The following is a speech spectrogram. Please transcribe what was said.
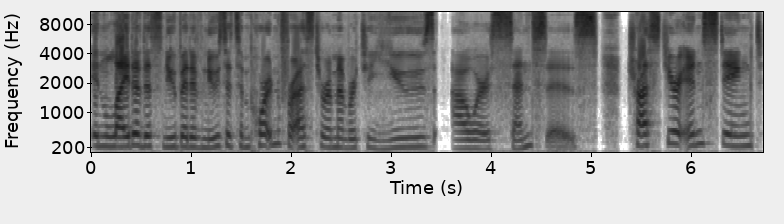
in light of this new bit of news, it's important for us to remember to use our senses. Trust your instinct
